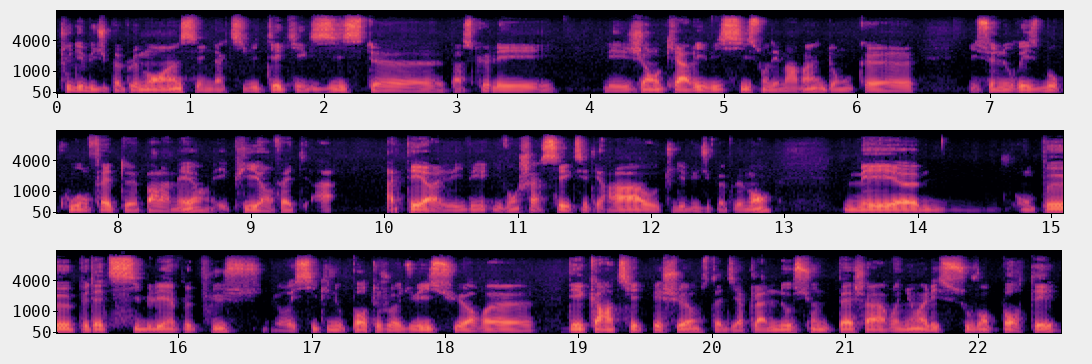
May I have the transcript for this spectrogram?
tout début du peuplement. Hein. C'est une activité qui existe euh, parce que les, les gens qui arrivent ici sont des marins, donc euh, ils se nourrissent beaucoup en fait par la mer. Et puis en fait à, terre ils, vont chasser etc au tout début du peuplement. Mais euh, on peut peut-être cibler un peu plus le récit qui nous porte aujourd'hui sur euh, des quartiers de pêcheurs. C'est-à-dire que la notion de pêche à la Réunion elle est souvent portée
